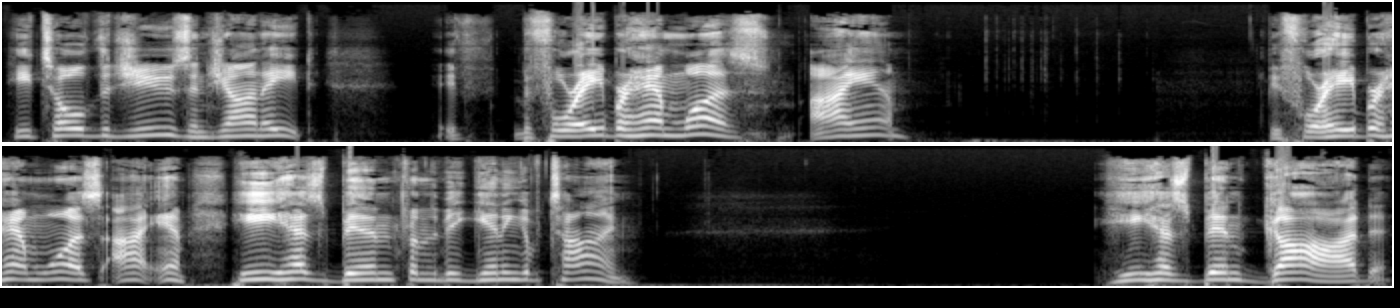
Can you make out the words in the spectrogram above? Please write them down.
He told the Jews in John 8, if before Abraham was, I am. Before Abraham was, I am. He has been from the beginning of time. He has been God.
